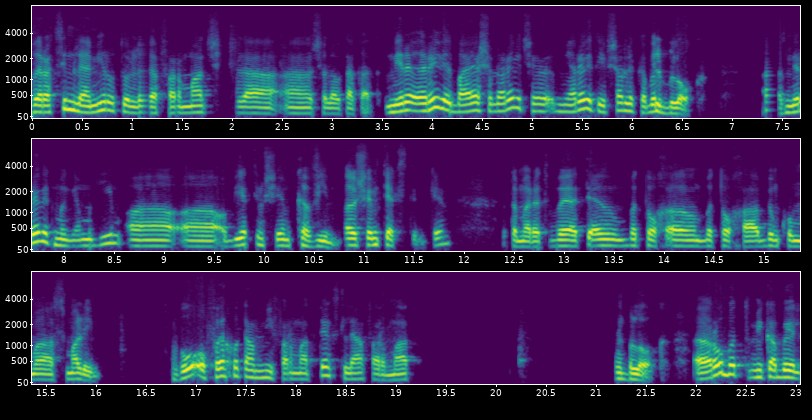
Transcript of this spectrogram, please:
ורוצים להמיר אותו לפורמט של, של האוטוקאד. מרביט, בעיה של הרביט, שמרביט אי אפשר לקבל בלוק. אז מרביט מגיעים אובייקטים שהם קווים, שהם טקסטים, כן? זאת אומרת, בתוך, בתוך, במקום הסמלים. והוא הופך אותם מפורמט טקסט לפורמט בלוק. רובוט מקבל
